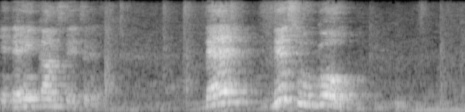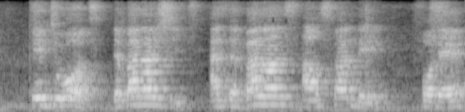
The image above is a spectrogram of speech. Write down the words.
in the income statement? Then this will go into what? The balance sheet as the balance outstanding for the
